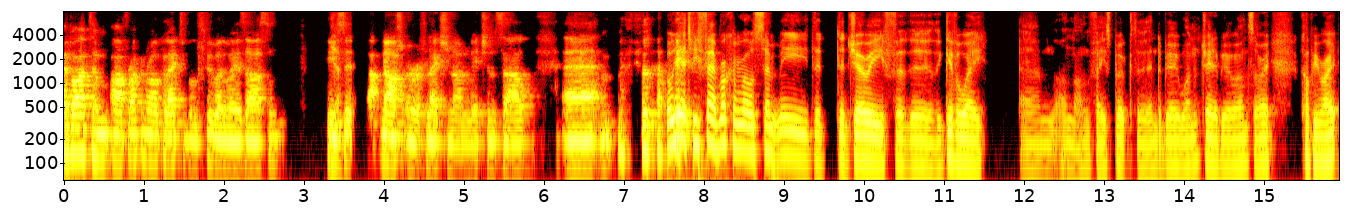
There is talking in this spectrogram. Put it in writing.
I bought them off Rock and Roll Collectibles, who, by the way, is awesome. He's a- not a reflection on Mitch and Sal. Um, oh yeah, to be fair, Rock and Roll sent me the the Joey for the the giveaway um on, on Facebook, the NWO one, JWO one, sorry, copyright.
